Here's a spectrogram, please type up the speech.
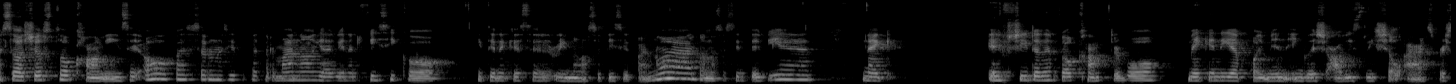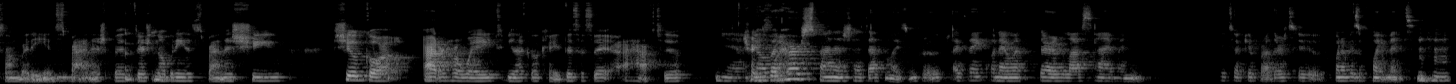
So she'll still call me and say, oh, a hacer una cita para tu hermano, ya viene el físico y tiene que ser, you know, su físico anual, o no se siente bien. Like, if she doesn't feel comfortable making the appointment in English, obviously she'll ask for somebody in Mhm. Spanish, but if there's nobody in Spanish, she, she'll go out, out of her way to be like, okay, this is it, I have to. Yeah, no, but her Spanish has definitely improved. I think when I went there the last time and we took your brother to one of his appointments, hmm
